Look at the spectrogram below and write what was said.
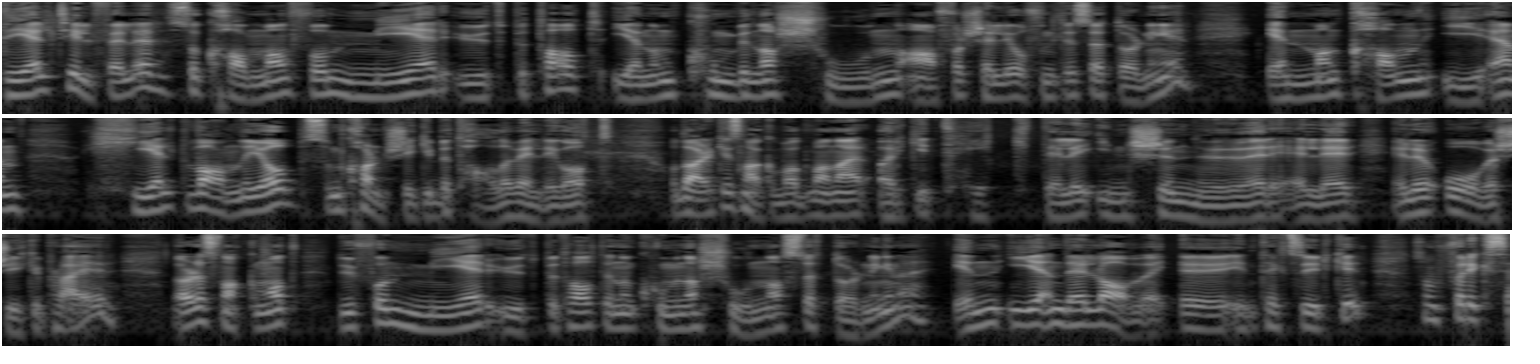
del tilfeller så kan man få mer utbetalt gjennom kombinasjonen av forskjellige offentlige støtteordninger enn man kan i en helt vanlig jobb som kanskje ikke betaler veldig godt. Og Da er det ikke snakk om at man er arkitekt eller ingeniør eller, eller oversykepleier. Da er det snakk om at du får mer utbetalt gjennom kombinasjonen av støtteordningene enn i en del lavinntektsyrker, som f.eks.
